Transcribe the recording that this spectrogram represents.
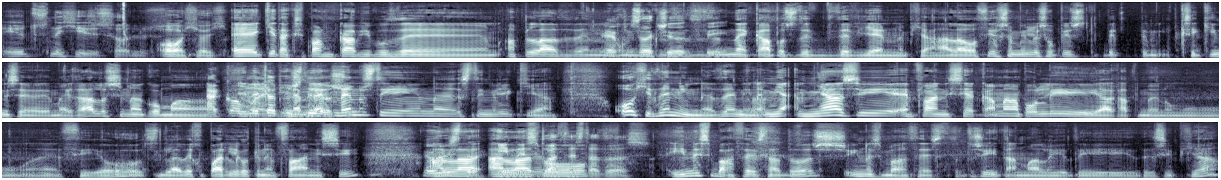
ή τους συνεχίζεις όλους; Όχι, όχι. Ε, κοίταξε, υπάρχουν κάποιοι που δεν, απλά δεν. Έχουν συνταξιοδοτηθεί. Ναι, κάπως δεν, δεν βγαίνουν πια. Αλλά ο Θείος Εμίλιος, ο οποίος ξεκίνησε μεγάλος, είναι ακόμα. Ακόμα Είναι εκεί. κάποιος Ναι, θείος με- σου. μένουν στην, στην ηλικία. Όχι, δεν είναι. Δεν είναι. Μια, μοιάζει εμφανισιακά με ένα πολύ αγαπημένο μου ε, θείο. Δηλαδή, έχω πάρει λίγο την εμφάνιση. Ε, ορίστε. αλλά, αλλά Είναι το, συμπαθέστατο. είναι συμπαθέστατο, είναι συμπαθέστατο, ήταν μάλλον γιατί δεν ζει πια.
